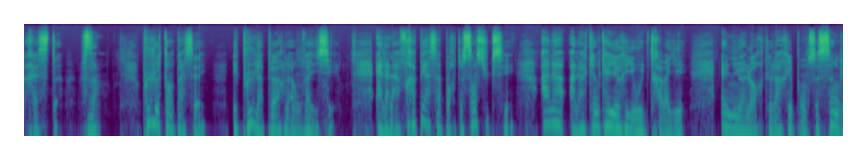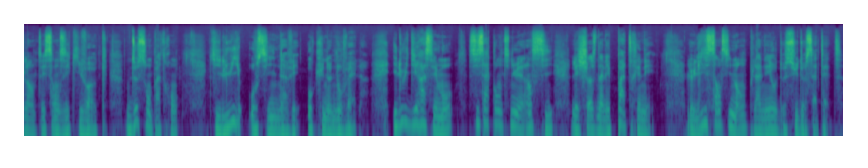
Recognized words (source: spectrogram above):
restent vains. Plus le temps passait, et plus la peur la envahissait. Elle alla frapper à sa porte sans succès, alla à la quincaillerie où il travaillait. Elle n'eut alors que la réponse cinglante et sans équivoque de son patron, qui lui aussi n'avait aucune nouvelle. Il lui dira ces mots, si ça continuait ainsi, les choses n'allaient pas traîner. Le licenciement planait au-dessus de sa tête.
